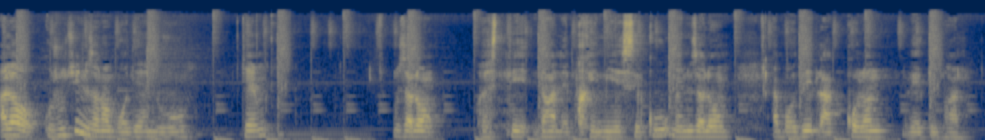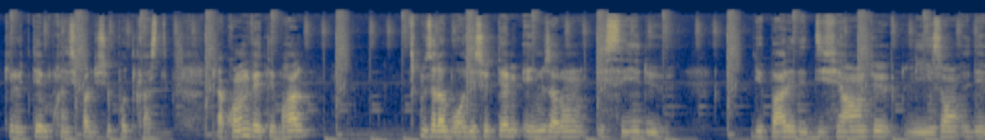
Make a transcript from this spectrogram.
Alors, aujourd'hui, nous allons aborder un nouveau thème. Nous allons rester dans les premiers secours, mais nous allons aborder la colonne vertébrale, qui est le thème principal de ce podcast. La colonne vertébrale, nous allons aborder ce thème et nous allons essayer de, de parler des différentes lésions, des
